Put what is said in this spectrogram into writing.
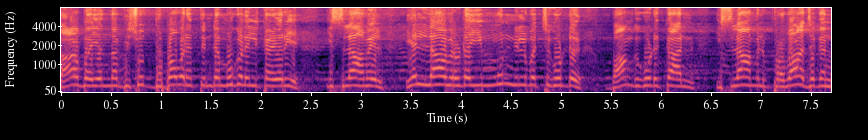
കാബ എന്ന വിശുദ്ധ ഭവനത്തിന്റെ മുകളിൽ കയറി ഇസ്ലാമിൽ എല്ലാവരുടെയും മുന്നിൽ വെച്ചുകൊണ്ട് ബാങ്ക് കൊടുക്കാൻ ഇസ്ലാമിൽ പ്രവാചകൻ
